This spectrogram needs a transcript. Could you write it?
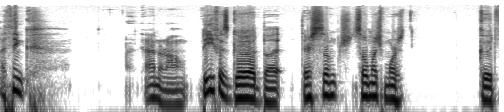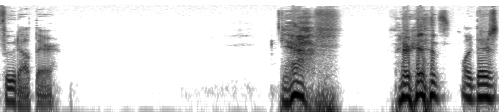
I think I don't know. Beef is good, but there's some so much more good food out there. Yeah, there is. Like there's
